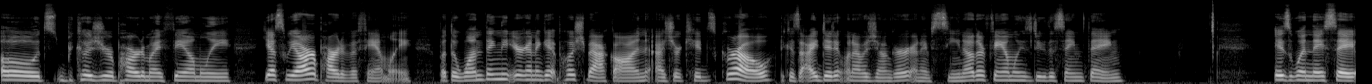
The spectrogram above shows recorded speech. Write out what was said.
oh, it's because you're a part of my family. Yes, we are a part of a family. But the one thing that you're going to get pushback on as your kids grow, because I did it when I was younger and I've seen other families do the same thing, is when they say,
